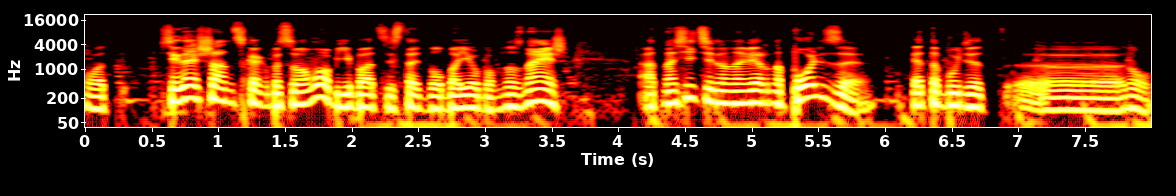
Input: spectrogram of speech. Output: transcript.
Вот. Всегда есть шанс как бы самому объебаться и стать долбоебом. Но знаешь, относительно, наверное, пользы, это будет, э, ну,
